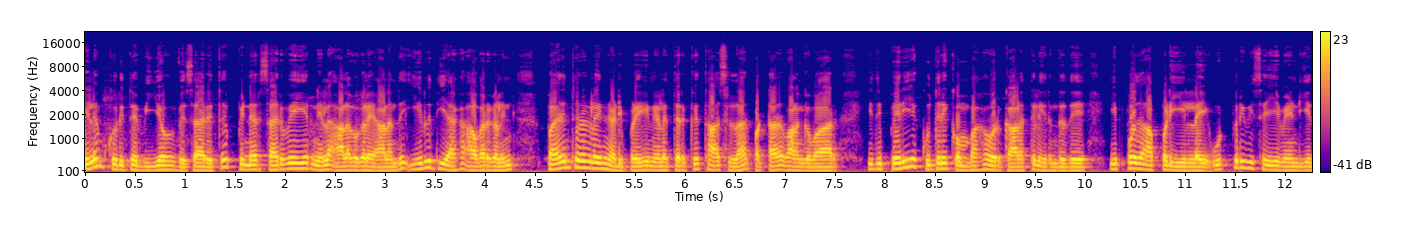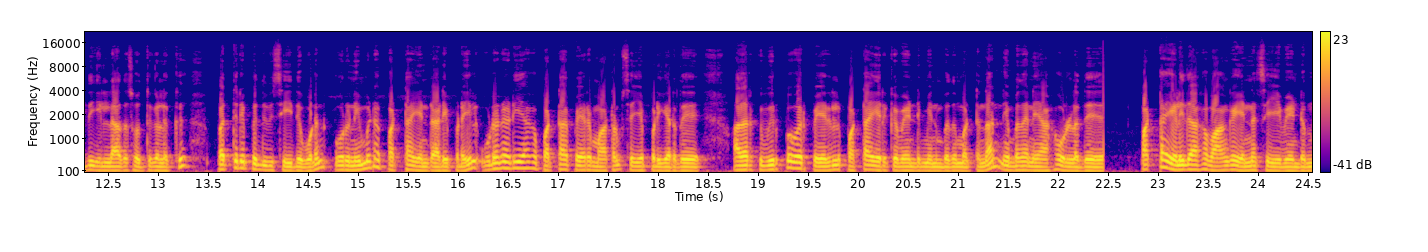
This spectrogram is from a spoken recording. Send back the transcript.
நிலம் குறித்த விஓ விசாரித்து பின்னர் சர்வேயர் நில அளவுகளை அளந்து இறுதியாக அவர் அவர்களின் பரிந்துரைகளின் அடிப்படையில் நிலத்திற்கு தாசில்தார் பட்டா வழங்குவார். இது பெரிய குதிரை கொம்பாக ஒரு காலத்தில் இருந்தது. இப்போது அப்படி இல்லை. உட்பிரிவு செய்ய வேண்டியது இல்லாத சொத்துக்களுக்கு பத்திரப்பதிவு செய்தவுடன் ஒரு நிமிட பட்டா என்ற அடிப்படையில் உடனடியாக பட்டா பெயர் மாற்றம் செய்யப்படுகிறது. அதற்கு விற்பவர் பெயரில் பட்டா இருக்க வேண்டும் என்பது மட்டும்தான் நிபந்தனையாக உள்ளது. பட்டா எளிதாக வாங்க என்ன செய்ய வேண்டும்?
